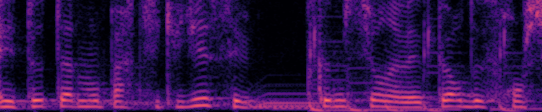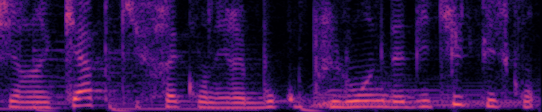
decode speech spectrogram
est totalement particulier. C'est comme si on avait peur de franchir un cap qui ferait qu'on irait beaucoup plus loin que d'habitude, puisqu'on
